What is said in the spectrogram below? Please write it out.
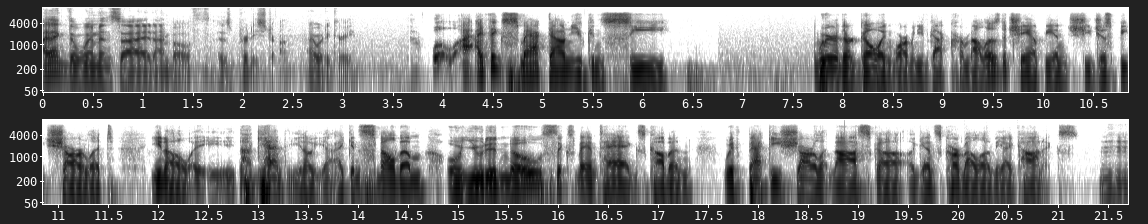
I think the women's side on both is pretty strong. I would agree. Well, I think SmackDown you can see where they're going more. I mean, you've got Carmella as the champion. She just beat Charlotte. You know, again, you know, I can smell them. Oh, you didn't know six man tags coming with Becky, Charlotte, and Asuka against Carmella and the Iconics. Mm-hmm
